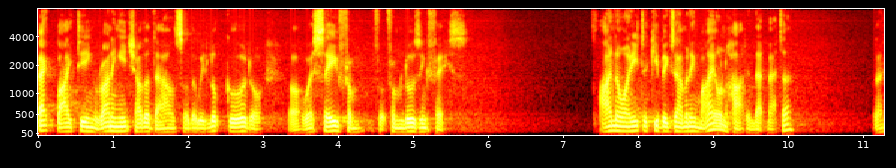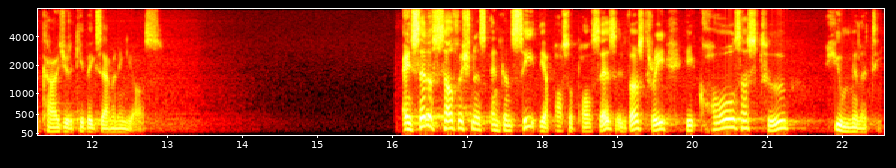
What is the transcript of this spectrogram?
backbiting, running each other down so that we look good or, or we're safe from, from losing face. I know I need to keep examining my own heart in that matter, and I encourage you to keep examining yours. Instead of selfishness and conceit, the Apostle Paul says in verse 3, he calls us to humility.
